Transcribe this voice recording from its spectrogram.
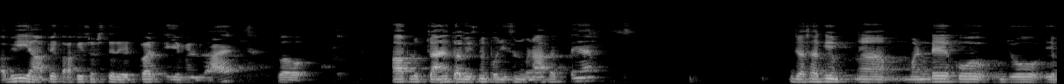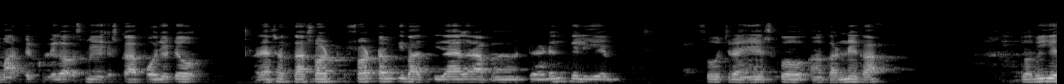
अभी यहाँ पे काफ़ी सस्ते रेट पर ये मिल रहा है। तो आप लोग चाहें तो अभी इसमें पोजीशन बना सकते हैं। जैसा कि मंडे को जो ये मार्केट खुलेगा, उसमें इसका पॉजिटिव रह सकता है। शॉर्ट शॉर्ट टर्म की बात की जाए, अगर आप ट्रेडिंग के लिए सोच रहे हैं इसको करने का तो अभी ये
